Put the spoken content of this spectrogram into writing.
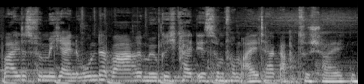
weil das für mich eine wunderbare Möglichkeit ist, um vom Alltag abzuschalten.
